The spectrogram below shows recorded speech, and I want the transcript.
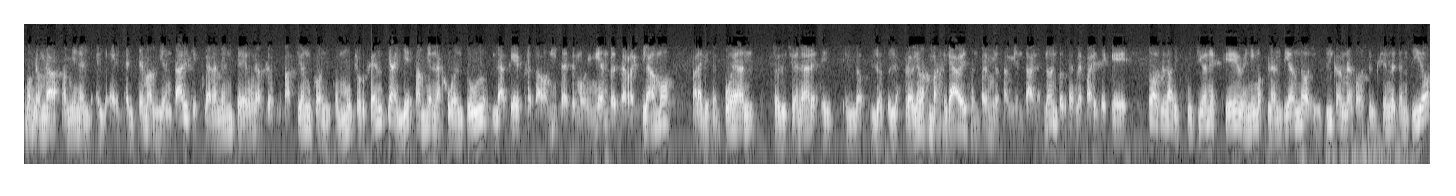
Vos nombrabas también el, el, tema ambiental, que es claramente una preocupación con, con mucha urgencia, y es también la juventud la que protagoniza ese movimiento, ese reclamo para que se puedan solucionar los, los, problemas más graves en términos ambientales, ¿no? Entonces me parece que todas esas discusiones que venimos planteando implican una construcción de sentido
